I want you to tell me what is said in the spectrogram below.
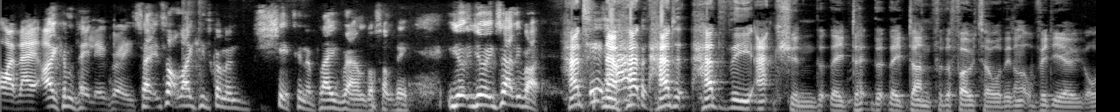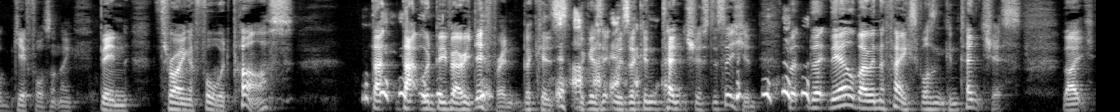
I mate, I completely agree. So it's not like he's gone and shit in a playground or something. You're, you're exactly right. Had It now happened- had had had the action that they that they'd done for the photo or they'd done a little video or GIF or something been throwing a forward pass, that that would be very different because because it was a contentious decision. But the, the elbow in the face wasn't contentious. Like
